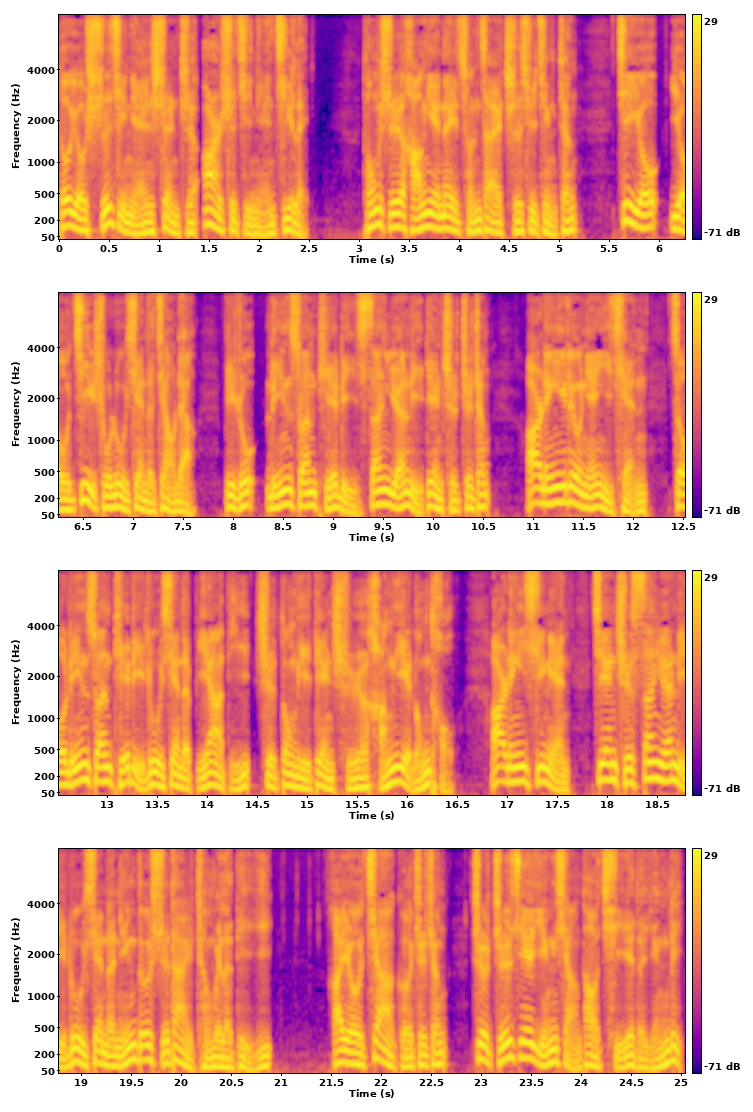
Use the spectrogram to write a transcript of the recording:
都有十几年甚至二十几年积累。同时，行业内存在持续竞争，既有有技术路线的较量，比如磷酸铁锂三元锂电池之争。二零一六年以前，走磷酸铁锂路线的比亚迪是动力电池行业龙头。二零一七年，坚持三元锂路线的宁德时代成为了第一。还有价格之争，这直接影响到企业的盈利，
